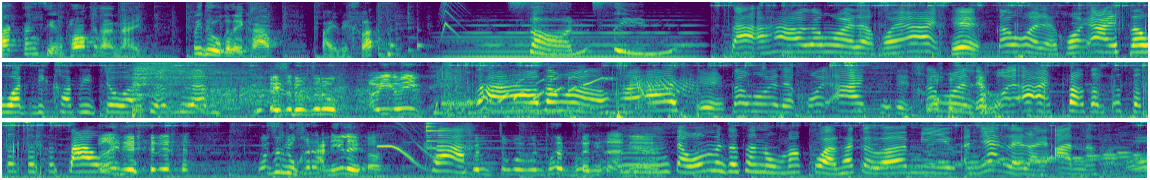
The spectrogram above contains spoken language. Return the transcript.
รักทั้งเสียงเพราะขนาดไหน ไปดูกันเลยครับ ไปเลยครับ สอนศิลป์ สาฮาวจังหวัดแหละคอยอ้ายเฮ้จังหวัดแหละคอยอ้ายสวัสดีครับพี่โจเพื่อนเพื่อนเอ้ยสนุกสนุกเอาอีกเอาอีกๆสาฮาวจังหวัดคอยอ้ายเฮ้จังหวัดแหละคอยอ้ายเฮ้จังหวัดแหละคอยอ้ายเต้าเต้าเต้าเต้าเต้าเต้าเต้าเอ้ยเดี๋ยวเดี๋ยวเดี๋ยว มันสนุกขนาดนี้เลยเหรอ ค่ะมันตัวมันเพลิดเพลินขนาดเนี้ย อืมแต่ว่ามันจะสนุกมากกว่าถ้าเกิดว่ามีอันเนี้ยหลาย ๆ อันนะคะ อ๋อ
